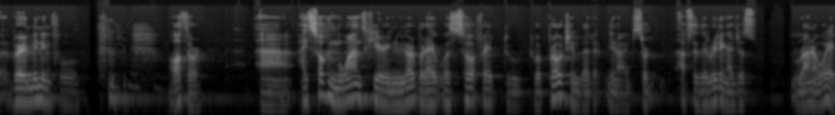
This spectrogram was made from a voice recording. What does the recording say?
a very meaningful author. Uh, I saw him once here in New York, but I was so afraid to, to approach him that you know, I sort after the reading, I just ran away.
